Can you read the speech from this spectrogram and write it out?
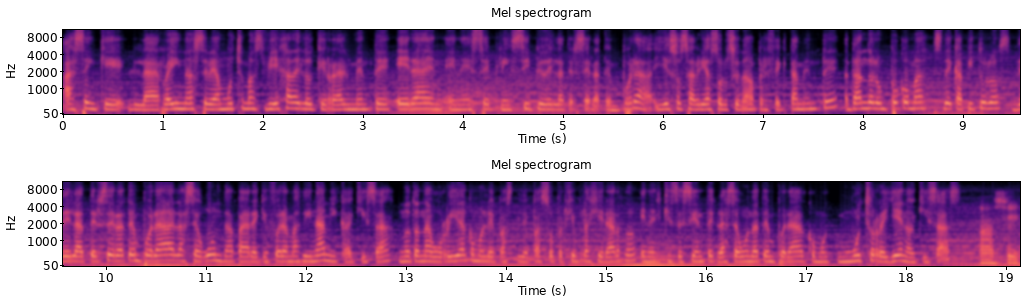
Hacen que la reina se vea mucho más vieja de lo que realmente era en, en ese principio de la tercera temporada. Y eso se habría solucionado perfectamente dándole un poco más de capítulos de la tercera temporada a la segunda para que fuera más dinámica quizás, no tan aburrida como le, pas le pasó por ejemplo a Gerardo, en el que se siente la segunda temporada como mucho relleno quizás. Ah, sí.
